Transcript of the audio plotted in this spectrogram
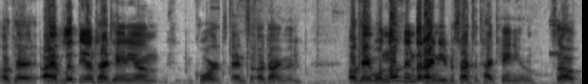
Okay, I have lithium, titanium, quartz, and a diamond. Okay, well, nothing that I need besides the titanium. So,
